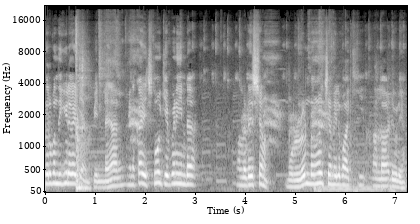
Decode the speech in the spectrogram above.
നിർബന്ധിക്കില്ല കഴിക്കാൻ. പിന്നെ ഞാൻ ഇങ്ങനെ കഴിച്ച് നോക്കിയപ്പോഴാണ് ഇതിന്റെ നല്ല ടേസ്റ്റാണ് മുള്ളുണ്ടെന്ന് വെച്ചിട്ടുണ്ടെങ്കിൽ ബാക്കി നല്ല അടിപൊളിയാണ്.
